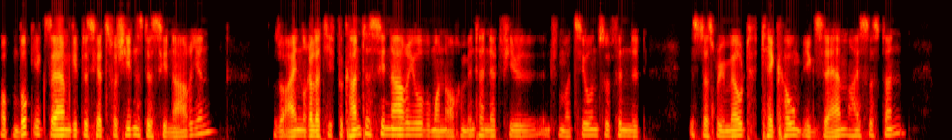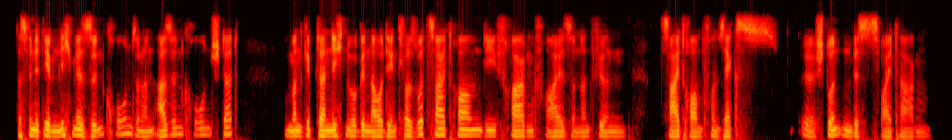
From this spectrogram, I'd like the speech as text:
Open Book Exam gibt es jetzt verschiedenste Szenarien. Also ein relativ bekanntes Szenario, wo man auch im Internet viel Informationen zu findet, ist das Remote Take-Home Exam, heißt das dann. Das findet eben nicht mehr synchron, sondern asynchron statt. Und man gibt dann nicht nur genau den Klausurzeitraum, die Fragen frei, sondern für einen Zeitraum von sechs äh, Stunden bis zwei Tagen.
